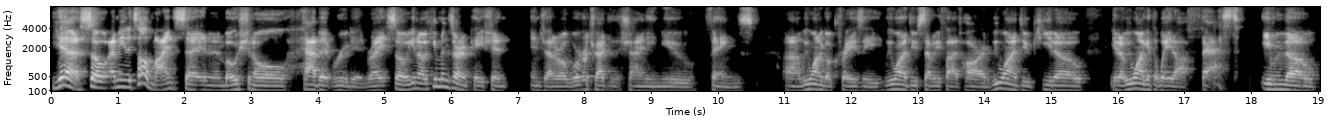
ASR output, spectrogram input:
Yeah. So, I mean, it's all mindset and an emotional habit rooted, right? So, you know, humans are impatient in general. We're attracted to shiny new things. Uh, we want to go crazy. We want to do 75 hard. We want to do keto. You know, we want to get the weight off fast, even though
